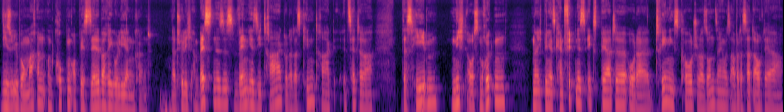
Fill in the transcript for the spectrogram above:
diese Übung machen und gucken, ob ihr es selber regulieren könnt. Natürlich am besten ist es, wenn ihr sie tragt oder das Kind tragt etc., das Heben nicht aus dem Rücken. Ne, ich bin jetzt kein Fitnessexperte oder Trainingscoach oder sonst irgendwas, aber das hat auch der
